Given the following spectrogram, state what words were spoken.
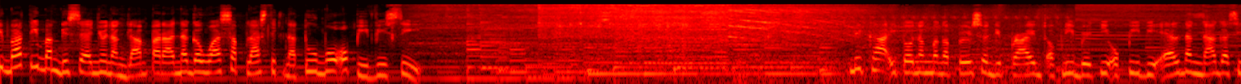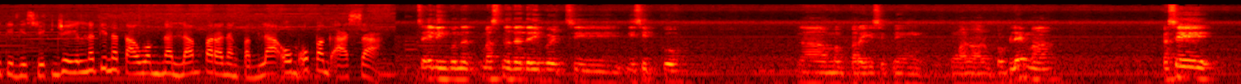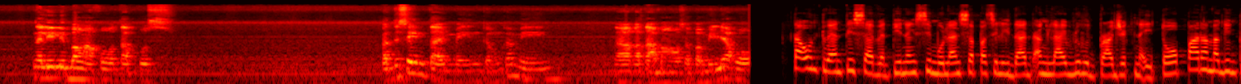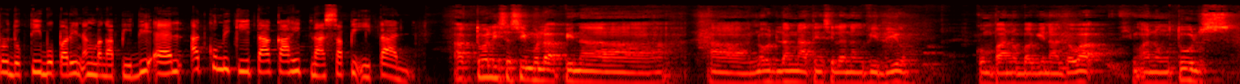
Iba't ibang disenyo ng lampara na gawa sa plastik na tubo o PVC. Likha ito ng mga person deprived of liberty o PDL ng Naga City District Jail na tinatawag na lampara ng paglaom o pag-asa. Sa iling ko, na, mas nadadivert si isip ko na magparaisip ng kung ano-ano problema. Kasi nalilibang ako tapos at the same time may income kami, nakakatabang ako sa pamilya ko. Taon 2017 nang simulan sa pasilidad ang livelihood project na ito para maging produktibo pa rin ang mga PDL at kumikita kahit nasa piitan. Actually sa simula pina uh, nood lang natin sila ng video kung paano ba ginagawa, yung anong tools.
